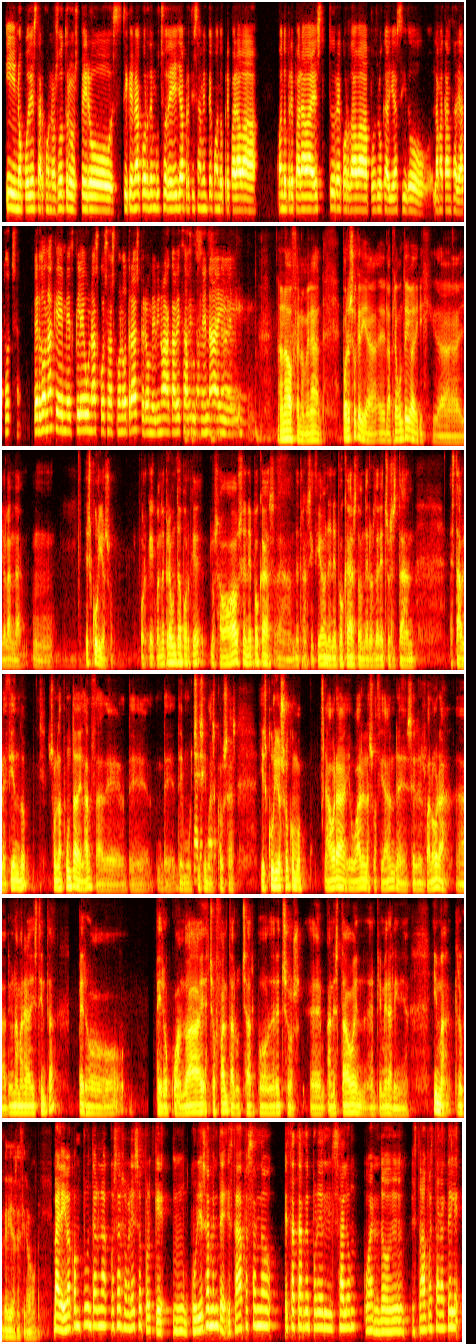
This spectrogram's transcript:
y no puede estar con nosotros, pero sí que me acordé mucho de ella precisamente cuando preparaba, cuando preparaba esto y recordaba pues, lo que había sido la matanza de Atocha. Perdona que mezclé unas cosas con otras, pero me vino a la cabeza Azucena y... No, no, fenomenal. Por eso quería, eh, la pregunta iba dirigida, Yolanda. Mm, es curioso, porque cuando he preguntado por qué, los abogados en épocas eh, de transición, en épocas donde los derechos están estableciendo son la punta de lanza de, muchísimas cosas. Y es curioso como ahora igual en la sociedad eh, se les valora de una manera distinta, pero, pero cuando ha hecho falta luchar por derechos eh, han estado en, primera línea. Inma, creo que querías decir algo. Vale, iba a preguntar una cosa sobre eso porque mm, curiosamente estaba pasando esta tarde por el salón cuando estaba puesta la tele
